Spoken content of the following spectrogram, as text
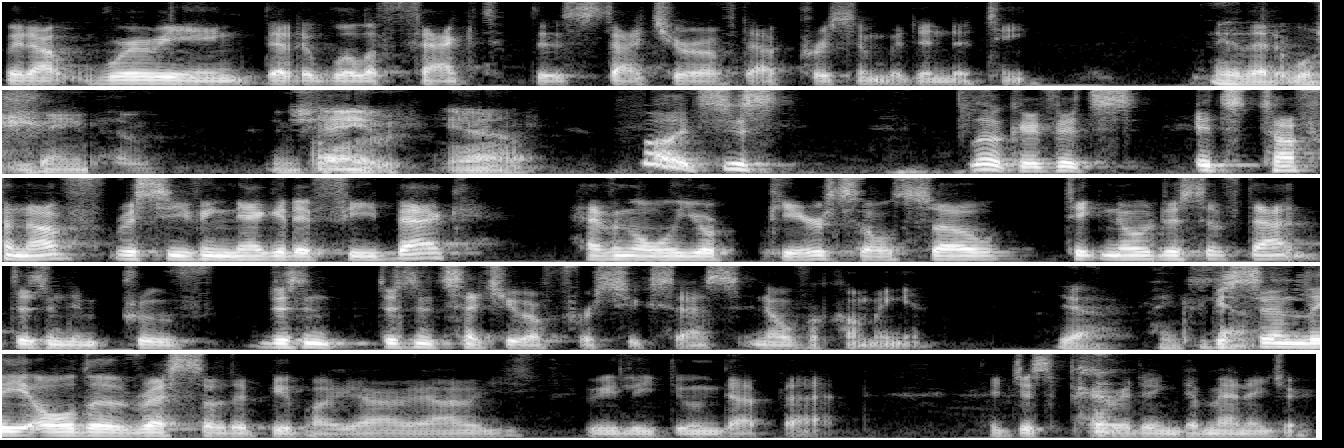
without worrying that it will affect the stature of that person within the team. Yeah, that it will shame him. Shame, yeah. Well, it's just look if it's it's tough enough receiving negative feedback. Having all your peers also take notice of that doesn't improve doesn't doesn't set you up for success in overcoming it. Yeah, makes because sense. suddenly all the rest of the people are yeah, yeah, really doing that bad. They're just parroting the manager.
